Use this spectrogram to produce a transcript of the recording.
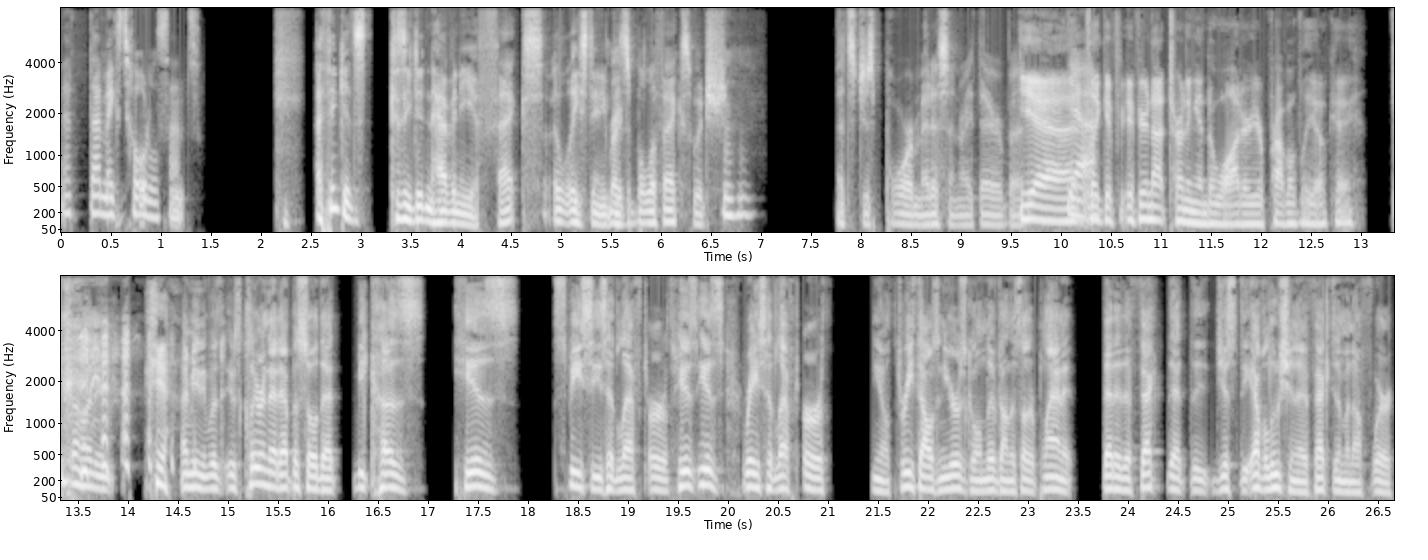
that that makes total sense. I think it's because he didn't have any effects, at least any Right. visible effects, which hmm that's just poor medicine right there. But Yeah, Yeah. It's like if, if you're not turning into water, you're probably okay. Well, I mean, Yeah. I mean, it was it was clear in that episode that because his species had left Earth, his his race had left Earth, you know, three thousand years ago and lived on this other planet. That it affect that the just the evolution had affected him enough where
